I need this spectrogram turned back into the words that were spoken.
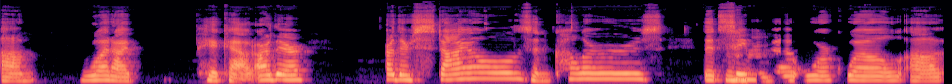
um, what I pick out. Are there are there styles and colors that seem mm-hmm. to work well uh,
